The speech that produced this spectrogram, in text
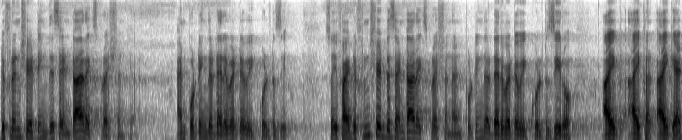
differentiating this entire expression here and putting the derivative equal to 0. So, if I differentiate this entire expression and putting the derivative equal to 0 I, I, can, I get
